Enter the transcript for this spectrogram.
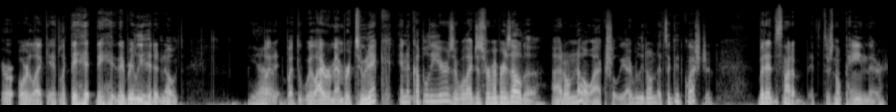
or or like it like they hit they hit, they really hit a note. Yeah. But but will I remember Tunic in a couple of years or will I just remember Zelda? I don't mm. know actually. I really don't it's a good question. But it's not a it's, there's no pain there.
